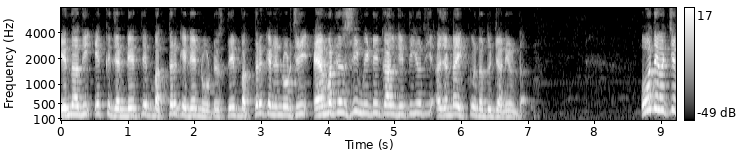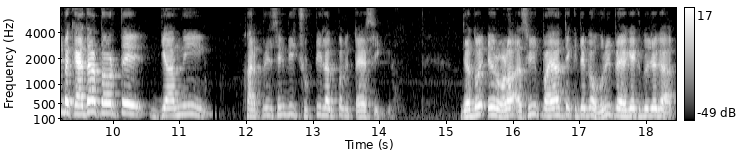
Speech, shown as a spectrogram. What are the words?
ਇਹਨਾਂ ਦੀ ਇੱਕ ਏਜੰਡੇ ਤੇ 72 ਘੰਟੇ ਨੋਟਿਸ ਤੇ 72 ਘੰਟੇ ਨੋਟਿਸ ਦੀ ਐਮਰਜੈਂਸੀ ਮੀਟਿੰਗ ਕਾਲ ਕੀਤੀ ਉਹਦੀ ਏਜੰਡਾ ਇੱਕ ਹੁੰਦਾ ਦੂਜਾ ਨਹੀਂ ਹੁੰਦਾ। ਉਹਦੇ ਵਿੱਚ ਬਕਾਇਦਾ ਤੌਰ ਤੇ ਗਿਆਨੀ ਹਰਪ੍ਰੀਤ ਸਿੰਘ ਦੀ ਛੁੱਟੀ ਲਗਭਗ ਤੈਅ ਸੀਗੀ। ਜਦੋਂ ਇਹ ਰੌਲਾ ਅਸੀਂ ਪਾਇਆ ਤੇ ਇੱਕ ਜਗ੍ਹਾ ਹੋਰ ਪੈ ਗਿਆ ਇੱਕ ਦੋ ਜਗ੍ਹਾ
